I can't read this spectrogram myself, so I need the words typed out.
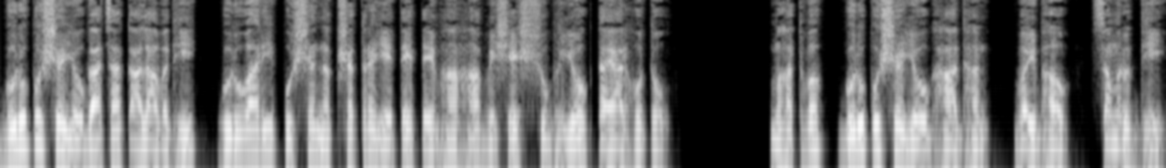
गुरुपुष्य योगाचा कालावधी गुरुवारी पुष्य नक्षत्र येते तेव्हा हा विशेष शुभ योग तयार होतो. महत्त्व गुरुपुष्य योग हा धन वैभव समृद्धी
